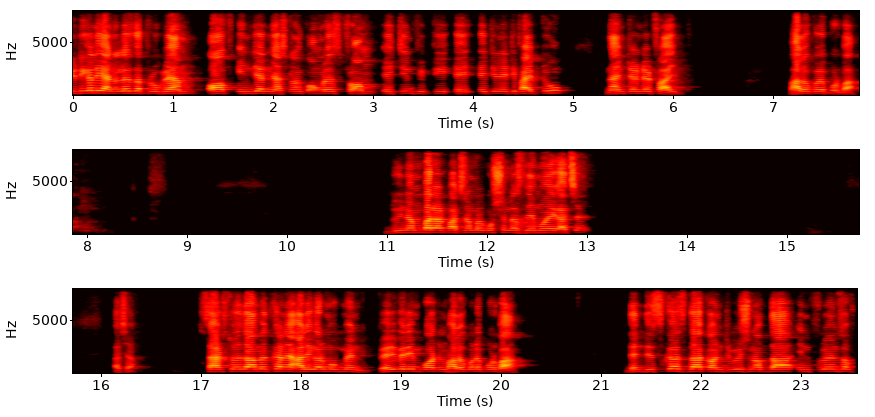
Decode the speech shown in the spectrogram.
Critically analyze the program of Indian National Congress from 1850 eh, 1885 to 1905 ভালো করে পড়বা। দুই নাম্বার আর পাঁচ নাম্বার কোশ্চেনটা সেম হয়ে গেছে। আচ্ছা স্যার সৈয়দ আহমেদ খানের Aligarh movement very very important ভালো করে পড়বা। Then discuss the contribution of the influence of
